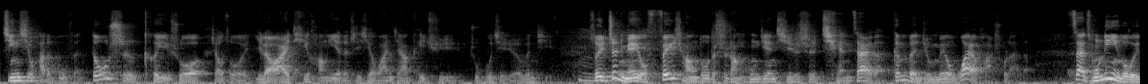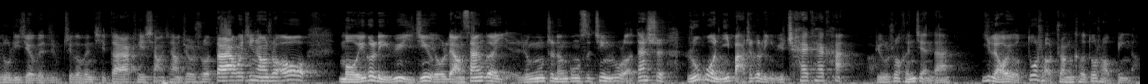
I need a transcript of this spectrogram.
精细化的部分，都是可以说叫做医疗 IT 行业的这些玩家可以去逐步解决的问题。所以这里面有非常多的市场空间，其实是潜在的，根本就没有外化出来的。再从另一个维度理解问这个问题，大家可以想象，就是说，大家会经常说，哦，某一个领域已经有两三个人工智能公司进入了，但是如果你把这个领域拆开看，比如说很简单，医疗有多少专科、多少病啊？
